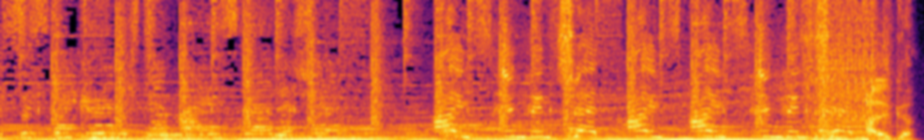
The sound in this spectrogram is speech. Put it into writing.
Es ist der König, der Meister, der Chef. Eins in den Chat, eins, eins in den Chat. Alge.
